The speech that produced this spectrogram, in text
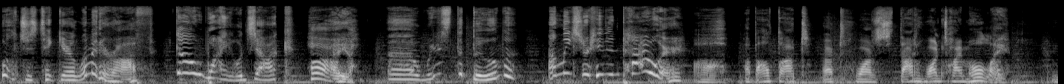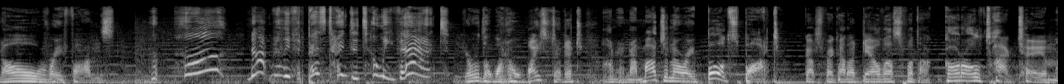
We'll just take your limiter off. Go wild, Jock. Hi. Uh, where's the boom? Unleash your hidden power. Uh, about that, it was that one time only. No refunds. Huh? Not really the best time to tell me that. You're the one who wasted it on an imaginary bald spot. Guess we gotta deal this with a good old tag team.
